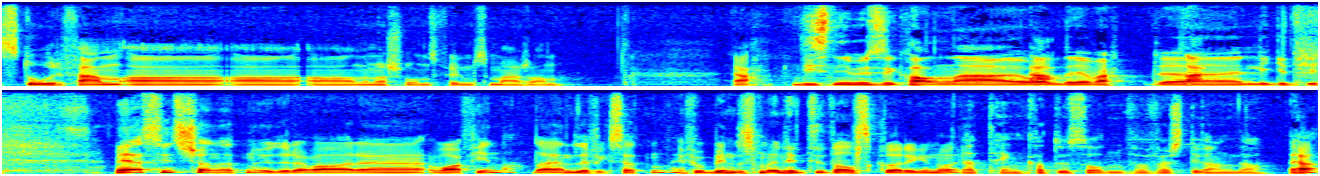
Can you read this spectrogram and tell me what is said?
storfan av, av, av animasjonsfilm som er sånn Ja. Disney-musikalene er jo Ja. aldri vært uh, ligget dypt. Men jeg syns 'Skjønnheten og udyret' var, eh, var fin da Da jeg endelig fikk sett den i forbindelse med 90-tallskåringen vår. Ja, tenk at du så den for første gang da. Ja.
